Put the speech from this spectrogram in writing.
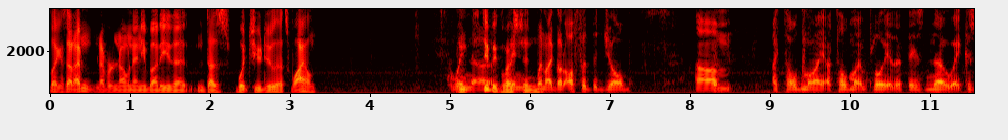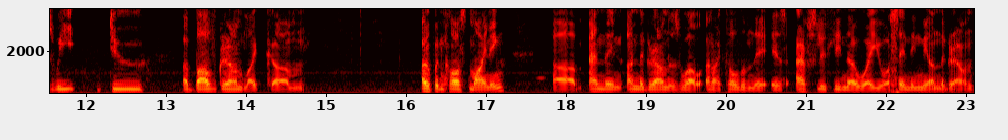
like I said, I've never known anybody that does what you do. That's wild. when, uh, Stupid when- question. When, I got offered the job, um, I told my I told my employer that there's no way because we do above ground like um, open cast mining, um, and then underground as well. And I told him there is absolutely no way you are sending me underground.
